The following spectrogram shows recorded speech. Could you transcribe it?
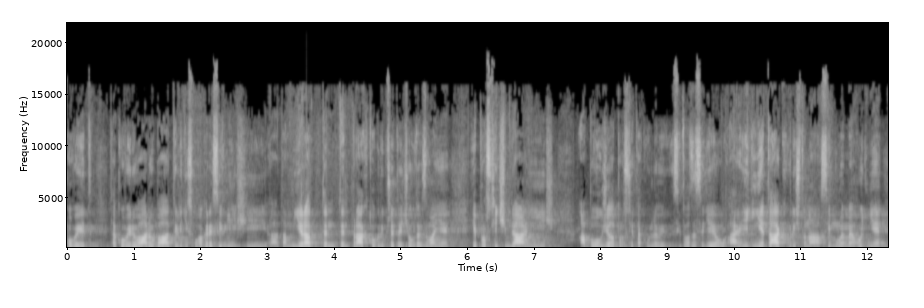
covid, ta covidová doba, ty lidi jsou agresivnější a ta míra, ten, ten práh to, kdy přetečou takzvaně, je prostě čím dál níž. A bohužel prostě takovéhle situace se dějou. A jedině tak, když to nasimulujeme hodně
